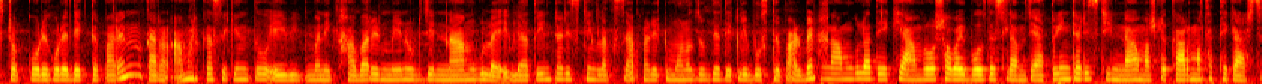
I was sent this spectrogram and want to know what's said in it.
স্টপ করে করে দেখতে পারেন। কারণ আমার কাছে কিন্তু এই মানে খাবারের মেনুর যে নামগুলো এগুলো এত ইন্টারেস্টিং লাগছে। আপনারা একটু মনোযোগ দিয়ে দেখলেই বুঝতে পারবেন। নামগুলো দেখে আমরাও সবাই বলতেছিলাম যে এত ইন্টারেস্টিং নাম আসলে কার মাথা থেকে আসছে?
